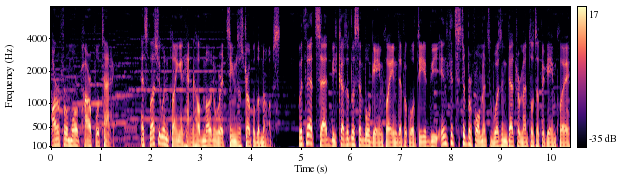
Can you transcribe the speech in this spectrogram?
are for more powerful tech, especially when playing in handheld mode where it seems to struggle the most. With that said, because of the simple gameplay and difficulty, the inconsistent performance wasn't detrimental to the gameplay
